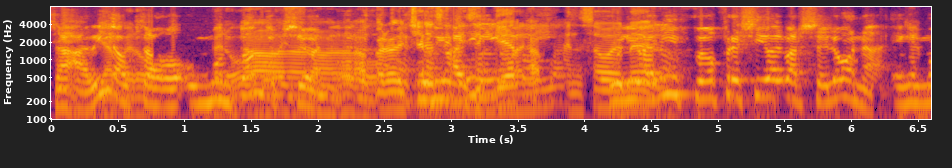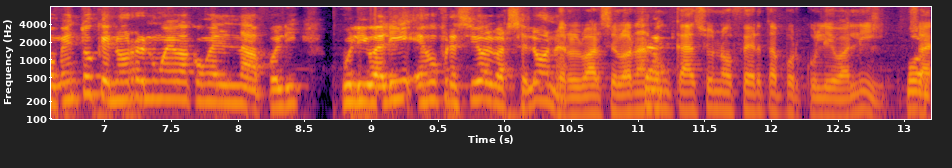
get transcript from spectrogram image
O sea, había un montón de opciones. pero el Chelsea ni siquiera pensó fue ofrecido al Barcelona. En el momento que no renueva con el Napoli, Koulibaly es ofrecido al Barcelona. Pero el Barcelona nunca hace una oferta por Koulibaly. O sea,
